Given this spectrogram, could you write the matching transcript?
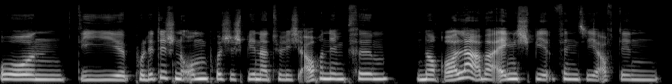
Und die politischen Umbrüche spielen natürlich auch in dem Film eine Rolle, aber eigentlich finden sie auf, den,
